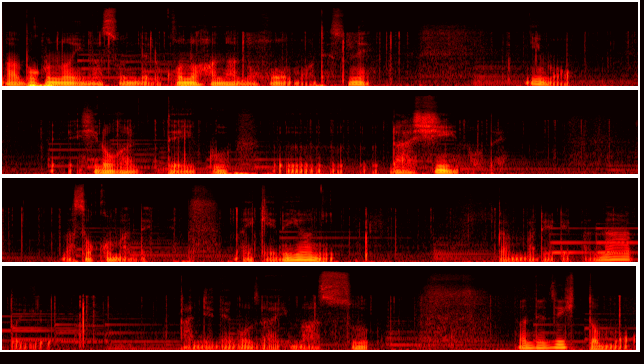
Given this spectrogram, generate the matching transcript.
まあ、僕の今住んでるこの花の方もですね、にも、広がっていくらしいので、まあ、そこまでまあ、いけるように頑張れればなという感じでございます。なんでぜひとも、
